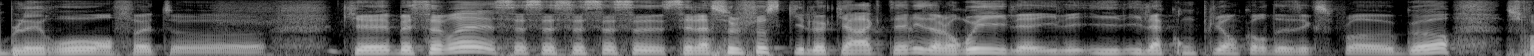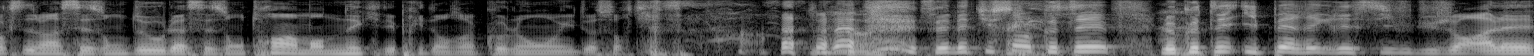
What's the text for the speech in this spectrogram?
blaireau en fait euh, qui est mais c'est vrai c'est- la seule chose qui le caractérise. Alors oui il, est- il, est- il, il accomplit encore des exploits au gore. Je crois que c'est dans la saison 2 ou la saison 3 à un moment donné qu'il est pris dans un colon il doit sortir ça. Mais tu sens le côté le côté hyper régressif du genre allez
